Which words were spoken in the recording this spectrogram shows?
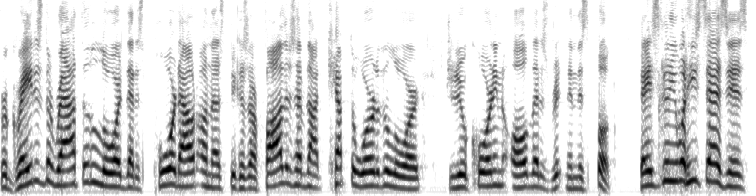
for great is the wrath of the Lord that is poured out on us because our fathers have not kept the word of the Lord to do according to all that is written in this book. Basically, what he says is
